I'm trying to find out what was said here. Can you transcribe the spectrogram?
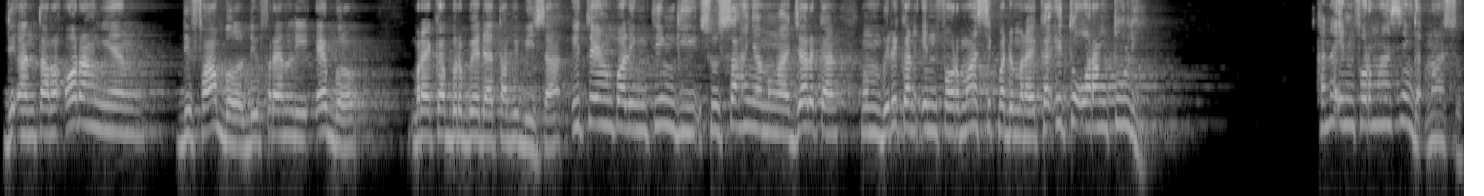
Di antara orang yang difabel, friendly able, mereka berbeda tapi bisa, itu yang paling tinggi susahnya mengajarkan, memberikan informasi kepada mereka itu orang tuli. Karena informasi nggak masuk.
